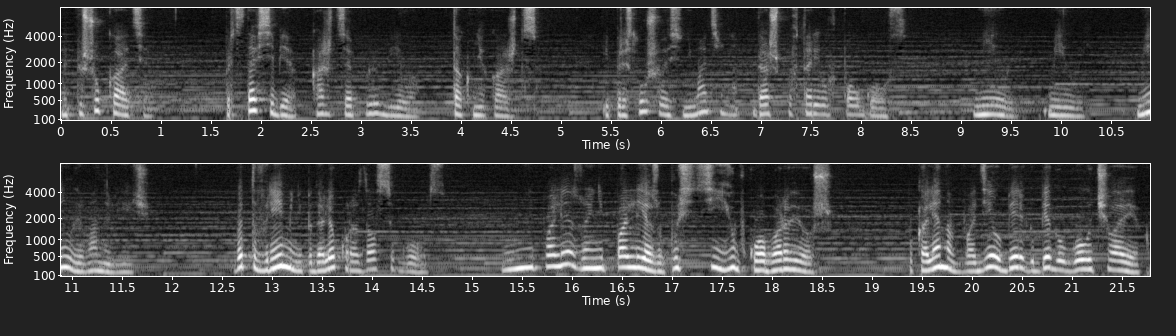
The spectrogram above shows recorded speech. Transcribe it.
«Напишу Кате. Представь себе, кажется, я полюбила. Так мне кажется». И, прислушиваясь внимательно, Даша повторила в полголоса. «Милый, милый, милый Иван Ильич». В это время неподалеку раздался голос. «Не полезу и не полезу, пусти, юбку оборвешь». По колено в воде у берега бегал голый человек,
